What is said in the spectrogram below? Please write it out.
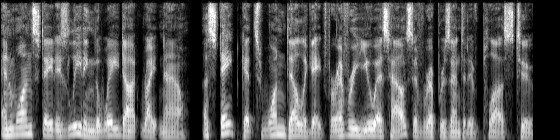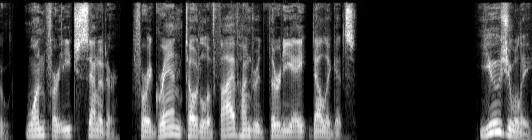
and one state is leading the way. Right now, a state gets one delegate for every U.S. House of Representative plus two, one for each senator, for a grand total of 538 delegates. Usually,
